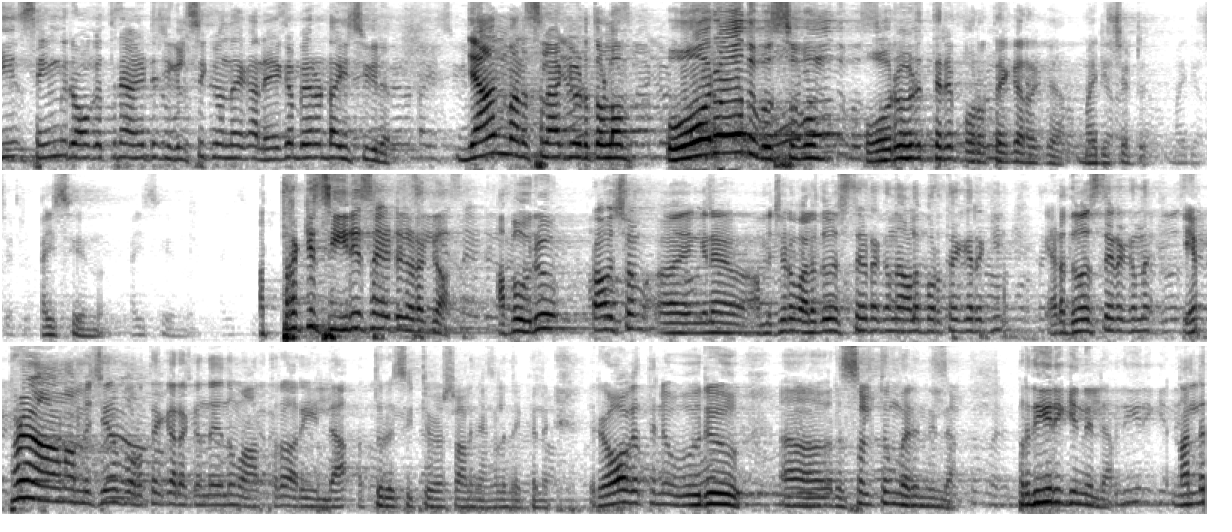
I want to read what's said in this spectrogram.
ഈ സെയിം രോഗത്തിനായിട്ട് ചികിത്സയ്ക്ക് വന്നേക്ക് അനേകം പേരുണ്ട് ഐ സിയുൽ ഞാൻ മനസ്സിലാക്കിയെടുത്തോളം ഓരോ ദിവസവും ഓരോരുത്തരെ പുറത്തേക്ക് ഇറക്കുക മരിച്ചിട്ട്. ഐ സി അത്രയ്ക്ക് സീരിയസ് ആയിട്ട് കിടക്കുക. അപ്പൊ ഒരു പ്രാവശ്യം ഇങ്ങനെ അമ്മച്ചിയുടെ വലതുവശത്ത് കിടക്കുന്ന ആളെ പുറത്തേക്ക് ഇറക്കി ഇടതുവശത്ത് കിടക്കുന്ന എപ്പോഴാണ് അമ്മച്ചിനെ പുറത്തേക്ക് ഇറക്കുന്നതെന്ന് മാത്രം അറിയില്ല. അത്തൊരു സിറ്റുവേഷനാണ് ഞങ്ങൾ നിൽക്കുന്നത്. രോഗത്തിന് ഒരു റിസൾട്ടും വരുന്നില്ല. പ്രതികരിക്കുന്നില്ല. നല്ല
